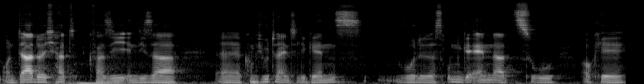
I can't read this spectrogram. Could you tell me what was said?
Und dadurch hat quasi in dieser äh, Computerintelligenz wurde das umgeändert zu, okay,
